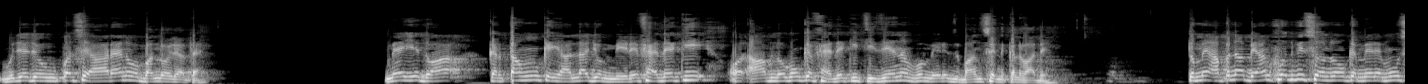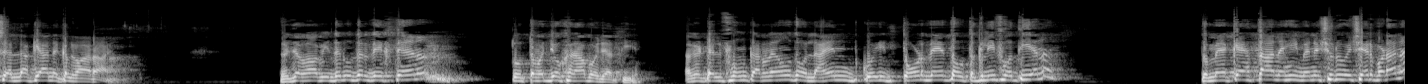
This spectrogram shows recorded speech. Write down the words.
مجھے جو اوپر سے آ رہا ہے نا، وہ بند ہو جاتا ہے۔ میں یہ دعا کرتا ہوں کہ یا اللہ جو میرے فائدے کی اور آپ لوگوں کے فائدے کی چیزیں ہیں نا، وہ میرے زبان سے نکلوا دے۔ تو میں اپنا بیان خود بھی سن رہا ہوں کہ میرے منہ سے اللہ کیا نکلوا رہا ہے۔ تو جب آپ ادھر ادھر دیکھتے ہیں نا تو توجہ خراب ہو جاتی ہے۔ اگر ٹیلی فون کر رہے ہوں تو لائن کوئی توڑ دے تو تکلیف ہوتی ہے نا۔ تو میں کہتا نہیں، میں نے شروع میں شعر پڑھا نا۔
